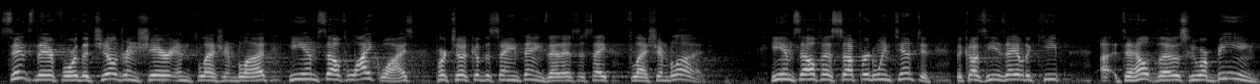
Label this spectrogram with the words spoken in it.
Since therefore the children share in flesh and blood, he himself likewise partook of the same things, that is to say, flesh and blood. He himself has suffered when tempted, because he is able to keep uh, to help those who are being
